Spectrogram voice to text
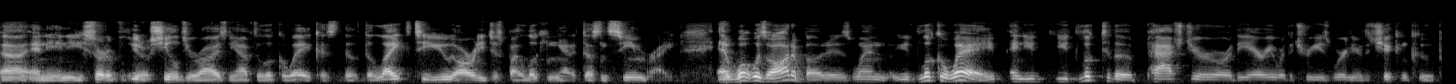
uh, and and you sort of you know shield your eyes and you have to look away because the the light to you already just by looking at it doesn't seem right. And what was odd about it is when you'd look away and you you'd look to the pasture or the area where the trees were near the chicken coop,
